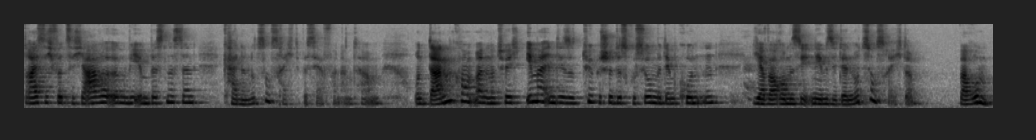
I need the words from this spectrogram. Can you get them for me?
30, 40 Jahre irgendwie im Business sind, keine Nutzungsrechte bisher verlangt haben. Und dann kommt man natürlich immer in diese typische Diskussion mit dem Kunden, ja, warum sie, nehmen Sie denn Nutzungsrechte? Warum?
